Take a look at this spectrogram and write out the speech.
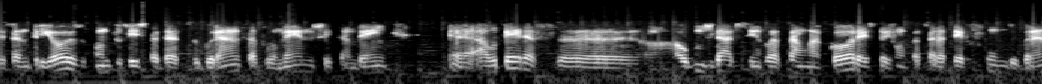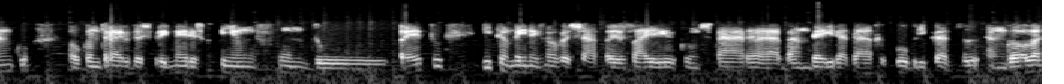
às anteriores, do ponto de vista da segurança, pelo menos, e também altera-se uh, alguns dados em relação à cor, estas vão passar a ter fundo branco, ao contrário das primeiras que tinham um fundo preto, e também nas novas chapas vai constar a bandeira da República de Angola,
